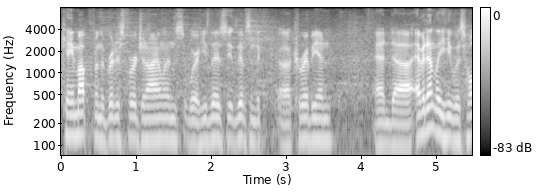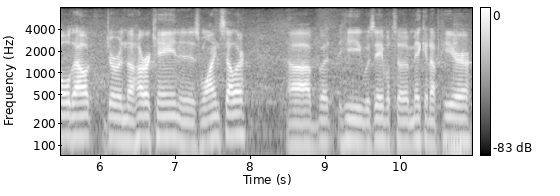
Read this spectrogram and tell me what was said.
came up from the British Virgin Islands, where he lives, he lives in the uh, Caribbean, and uh, evidently he was holed out during the hurricane in his wine cellar, uh, but he was able to make it up here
